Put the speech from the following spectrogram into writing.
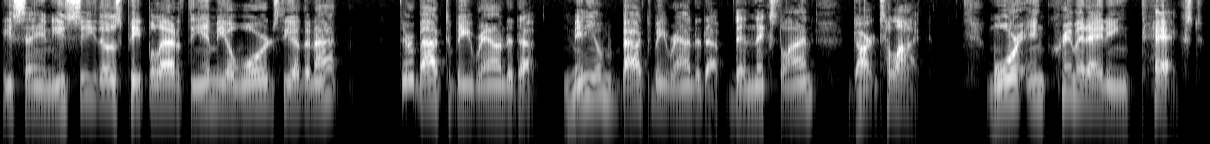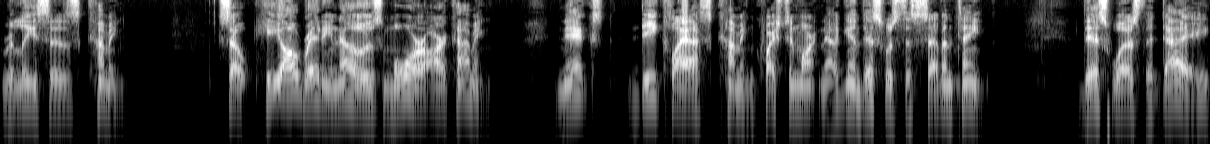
he's saying, You see those people out at the Emmy Awards the other night? They're about to be rounded up. Many of them about to be rounded up. Then next line, dark to light. More incriminating text releases coming. So he already knows more are coming. Next, D class coming. Question mark. Now again, this was the 17th. This was the day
